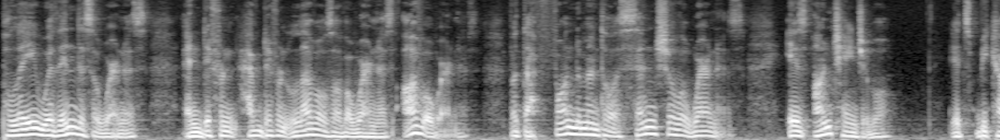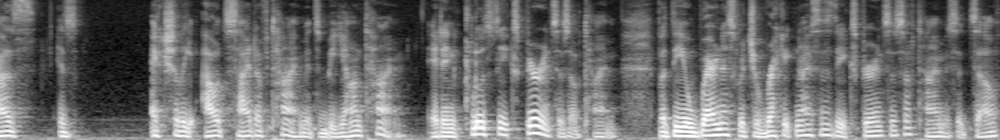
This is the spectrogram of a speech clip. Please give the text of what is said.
play within this awareness and different have different levels of awareness of awareness. But that fundamental essential awareness is unchangeable. It's because it's actually outside of time. It's beyond time. It includes the experiences of time. But the awareness which recognizes the experiences of time is itself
